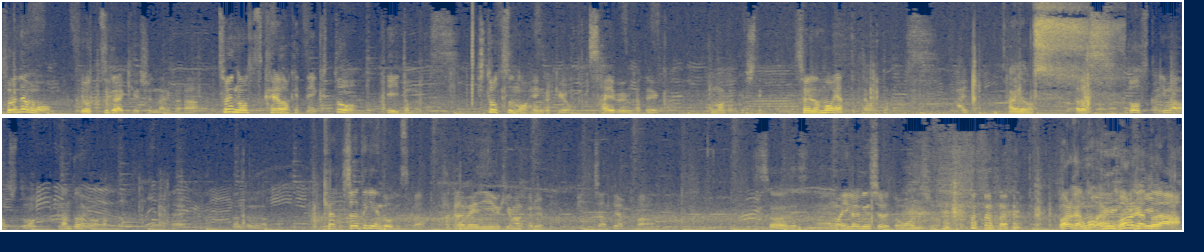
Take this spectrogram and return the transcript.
それでも4つぐらい球種になるからそういうのを使い分けていくといいと思います。1つの変化球を細分化というか細かくしていく。そういうのもやっていった方がいいと思います。はい。ありがとうございます。ありがとうございます。どうですか？今のちょっとわなんとなく分かった。はい。なんとなく分かった。キャッチャー的にどうですか？高めに浮きまくるピッチャーってやっぱ。そうですね。お前いい加減にしろよと思うでしょ。悪かったな。悪かったな。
